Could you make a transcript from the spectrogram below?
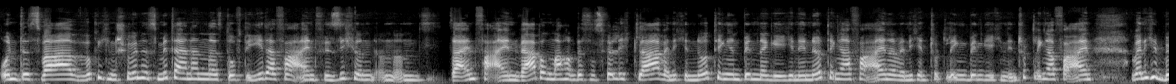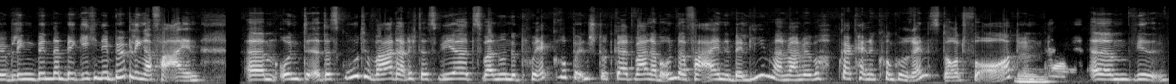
Und es war wirklich ein schönes Miteinander. Es durfte jeder Verein für sich und, und, und sein Verein Werbung machen. Und das ist völlig klar. Wenn ich in Nürtingen bin, dann gehe ich in den Nürtinger Verein. Und wenn ich in Tuttlingen bin, gehe ich in den Tuttlinger Verein. Und wenn ich in Böblingen bin, dann gehe ich in den Böblinger Verein. Ähm, und das Gute war, dadurch, dass wir zwar nur eine Projektgruppe in Stuttgart waren, aber unser Verein in Berlin waren, waren wir überhaupt gar keine Konkurrenz dort vor Ort. Mhm. Und ähm, wir,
